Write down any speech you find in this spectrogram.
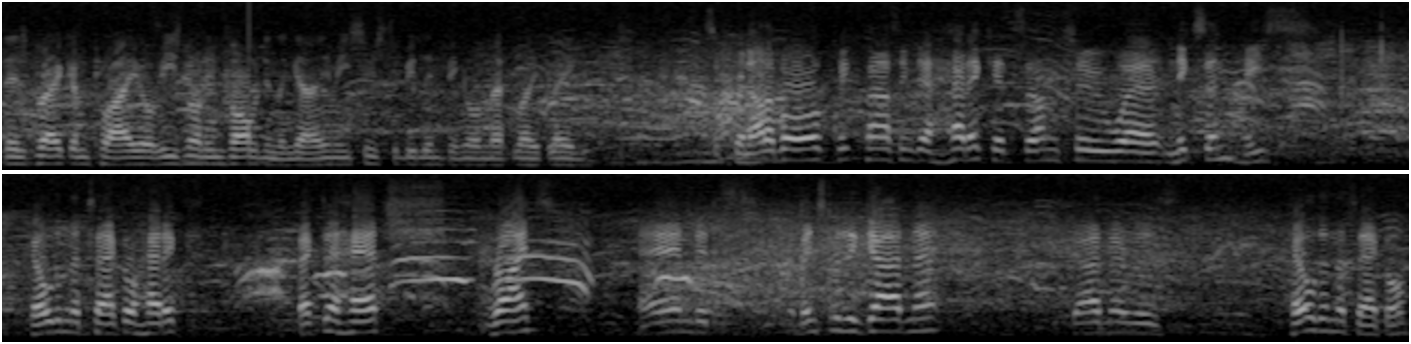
there's break and play or he's not involved in the game, he seems to be limping on that right leg. It's a Cronulla ball. Quick passing to Haddock. It's on to uh, Nixon. He's held in the tackle. Haddock back to Hatch. Right. And it's eventually to Gardner. Gardner is held in the tackle.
